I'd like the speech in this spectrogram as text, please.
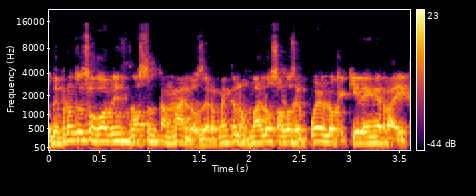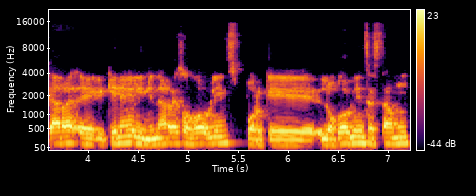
De pronto esos goblins no son tan malos, de repente los malos son los del pueblo que quieren erradicar, que quieren eliminar a esos goblins porque los goblins están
